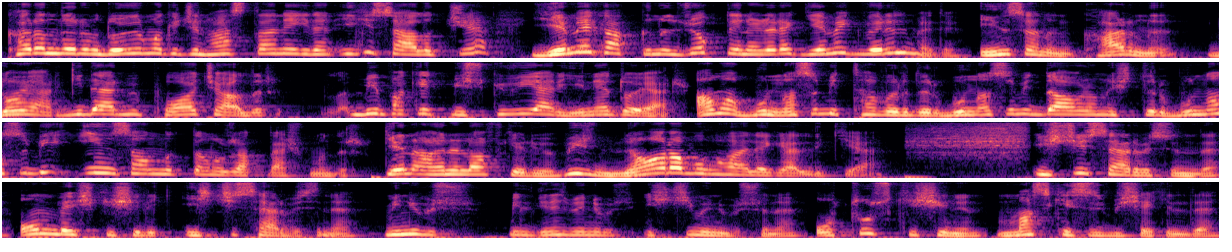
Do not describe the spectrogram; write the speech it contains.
Karınlarını doyurmak için hastaneye giden iki sağlıkçıya yemek hakkınız yok denilerek yemek verilmedi. İnsanın karnı doyar gider bir poğaça alır bir paket bisküvi yer yine doyar. Ama bu nasıl bir tavırdır? Bu nasıl bir davranıştır? Bu nasıl bir insanlıktan uzaklaşmadır? Gene aynı laf geliyor. Biz ne ara bu hale geldik ya? İşçi servisinde 15 kişilik işçi servisine minibüs bildiğiniz minibüs işçi minibüsüne 30 kişinin maskesiz bir şekilde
